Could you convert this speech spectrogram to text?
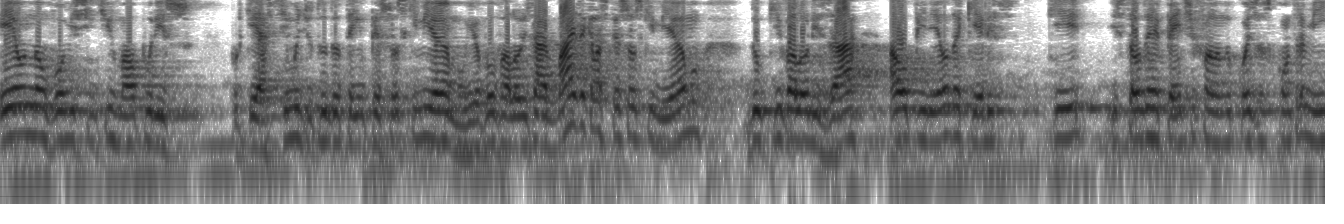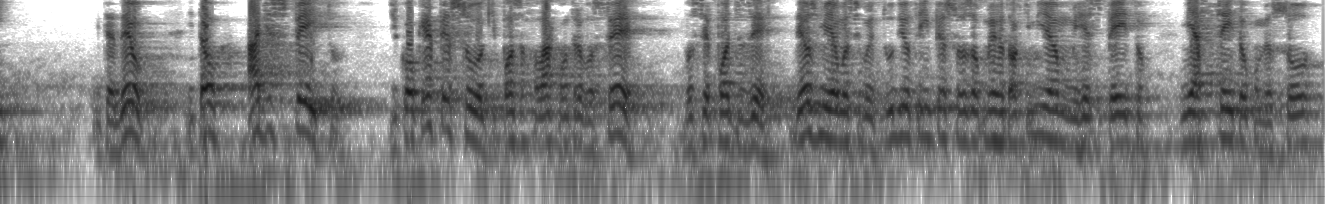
eu não vou me sentir mal por isso. Porque acima de tudo eu tenho pessoas que me amam e eu vou valorizar mais aquelas pessoas que me amam do que valorizar a opinião daqueles que estão de repente falando coisas contra mim. Entendeu? Então, a despeito de qualquer pessoa que possa falar contra você, você pode dizer: Deus me ama acima de tudo e eu tenho pessoas ao meu redor que me amam, me respeitam, me aceitam como eu sou.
